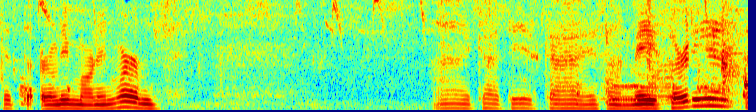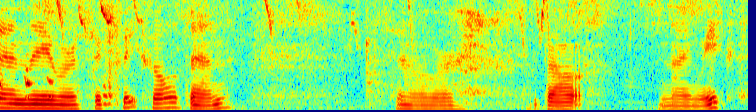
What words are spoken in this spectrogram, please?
Get the early morning worms. I got these guys on May 30th and they were six weeks old then. So we're about nine weeks.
